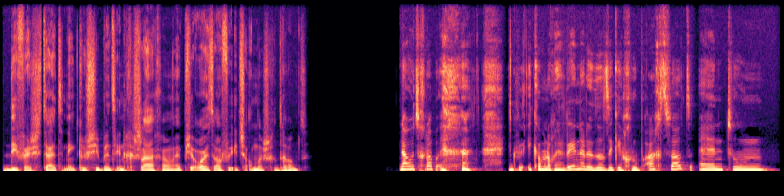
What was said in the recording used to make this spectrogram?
diversiteit en inclusie bent ingeslagen. Heb je ooit over iets anders gedroomd? Nou, het grappig. ik, ik kan me nog herinneren dat ik in groep 8 zat. En toen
